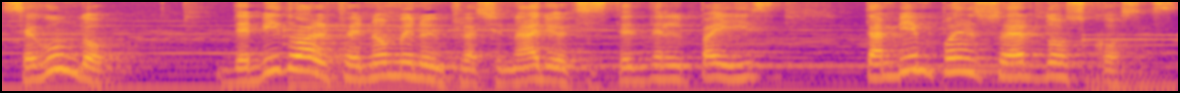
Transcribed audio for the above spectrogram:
Segundo, debido al fenómeno inflacionario existente en el país, también pueden suceder dos cosas.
